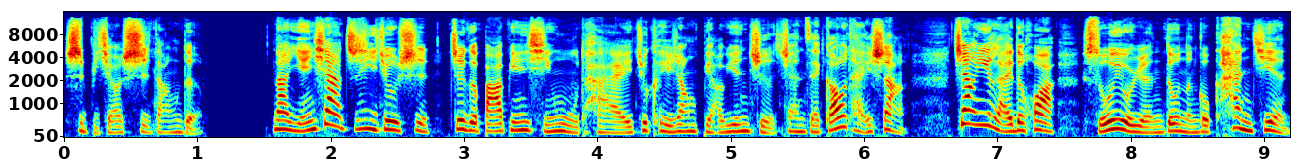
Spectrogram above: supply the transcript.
是比较适当的。那言下之意就是，这个八边形舞台就可以让表演者站在高台上。这样一来的话，所有人都能够看见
